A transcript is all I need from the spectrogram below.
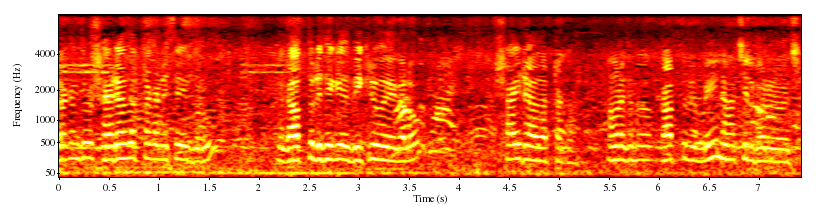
এটা কিন্তু ষাট হাজার টাকা নিচে গরু। গাবতলি থেকে বিক্রি হয়ে গেল ষাট হাজার টাকা। আমরা কিন্তু গাবতলির মেইন হাঁচিল ঘরে রয়েছে।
